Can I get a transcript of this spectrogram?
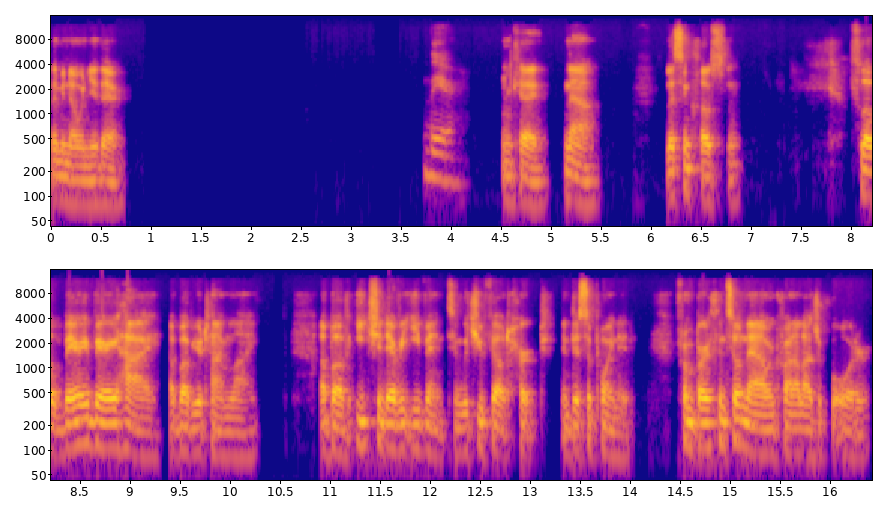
Let me know when you're there. There. Okay, now listen closely. Float very, very high above your timeline, above each and every event in which you felt hurt and disappointed, from birth until now in chronological order.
